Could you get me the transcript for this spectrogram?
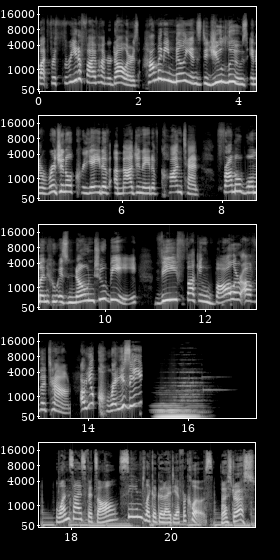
But for three to five hundred dollars, how many millions did you lose in original, creative, imaginative content from a woman who is known to be the fucking baller of the town? Are you crazy? One size fits all seemed like a good idea for clothes. Nice dress.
